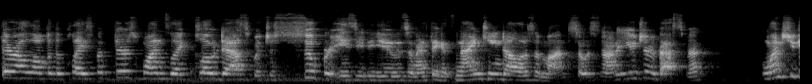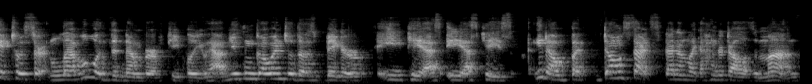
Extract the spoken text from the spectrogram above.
they're all over the place, but there's ones like Flodesk, which is super easy to use, and I think it's $19 a month, so it's not a huge investment once you get to a certain level with the number of people you have, you can go into those bigger EPS, ESPs, you know, but don't start spending like $100 a month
